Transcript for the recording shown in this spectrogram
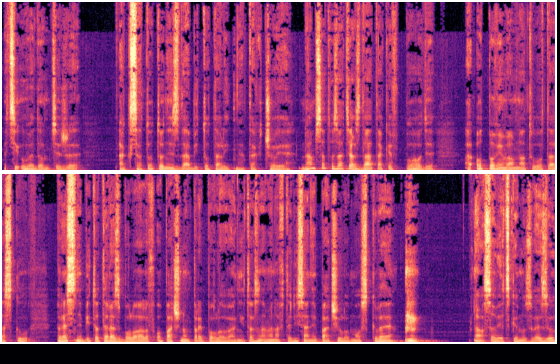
Veď si uvedomte, že ak sa toto nezdá byť totalitné, tak čo je? Nám sa to zatiaľ zdá také v pohode. A odpoviem vám na tú otázku, presne by to teraz bolo ale v opačnom prepolovaní. To znamená, vtedy sa nepáčilo Moskve a Sovietskému zväzu,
